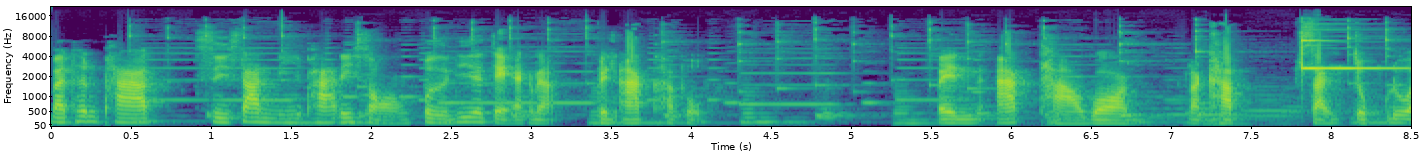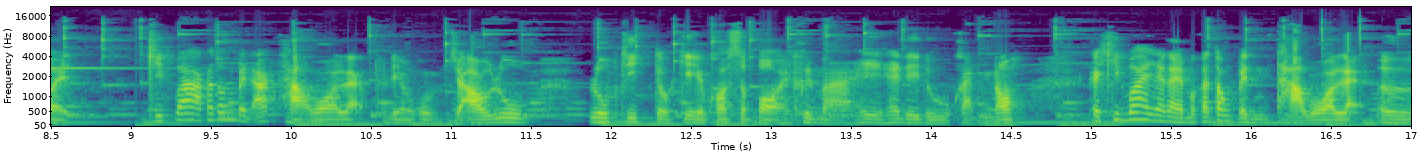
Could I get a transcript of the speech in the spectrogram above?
Battle Pass ซีซั่นนี้พาร์ทที่ 2 ปืนที่จะแจกเนี่ยเป็นอาร์คครับผม เป็นอาร์คถาวรนะครับ ใส่จุกด้วย คิดว่าก็ต้องเป็นอาร์คถาวรแหละเดี๋ยวผมจะเอารูป รูปที่ตัวเกมเขาสปอยขึ้นมาให้ให้ได้ดูกันเนาะก็คิดว่ายังไงมันก็ต้องเป็นถาวรแหละเออ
